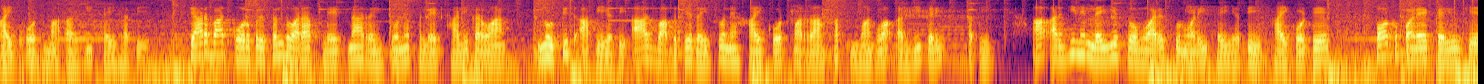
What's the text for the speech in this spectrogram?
હાઈકોર્ટમાં અરજી થઈ હતી. ત્યારબાદ કોર્પોરેશન દ્વારા ફ્લેટના રહીશોને ફ્લેટ ખાલી કરવા નોટિસ આપી હતી. આ બાબતે રહીશોને હાઈકોર્ટમાં રાહત માંગવા અરજી કરી હતી. આ અરજીને લઈને સોમવારે સુનાવણી થઈ હતી. હાઈકોર્ટે પગપણે કહ્યું કે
